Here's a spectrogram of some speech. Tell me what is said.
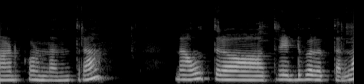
ಮಾಡ್ಕೊಂಡ ನಂತರ ನಾವು ಥ್ರೆಡ್ ಬರುತ್ತಲ್ಲ,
